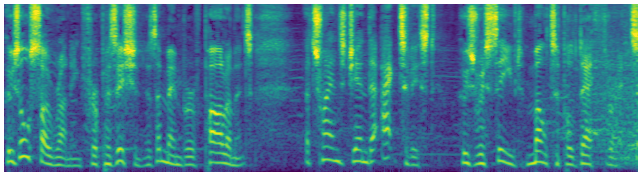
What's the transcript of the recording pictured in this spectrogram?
who's also running for a position as a Member of Parliament, a transgender activist who's received multiple death threats.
